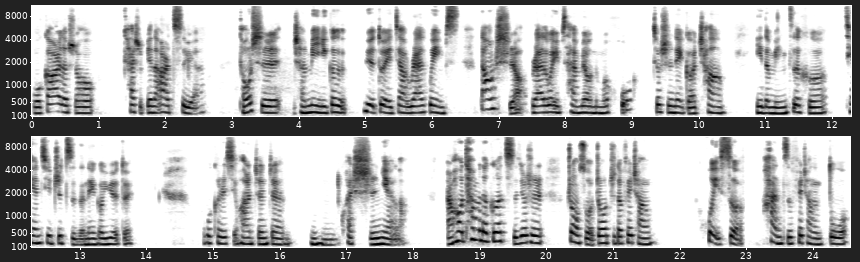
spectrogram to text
我高二的时候开始变得二次元。同时沉迷一个乐队叫 Red Wimps，当时啊，Red Wimps 还没有那么火，就是那个唱《你的名字》和《天气之子》的那个乐队，我可是喜欢了整整嗯快十年了。然后他们的歌词就是众所周知的非常晦涩，汉字非常的多，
